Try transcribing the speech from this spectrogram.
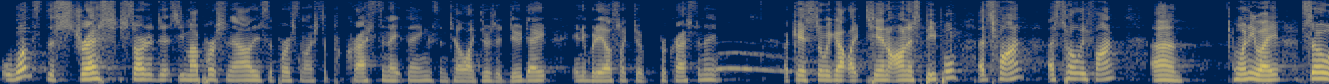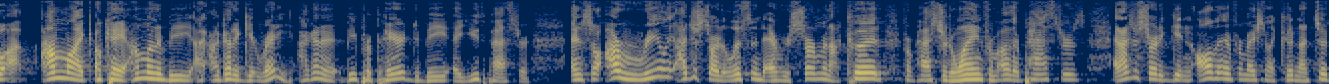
once the stress started to see my personality is the person likes to procrastinate things until like there's a due date. Anybody else like to procrastinate? Okay, so we got like 10 honest people. That's fine. That's totally fine. Um, well, anyway, so I, am like, okay, I'm going to be, I, I got to get ready. I got to be prepared to be a youth pastor. And so I really, I just started listening to every sermon I could from Pastor Dwayne, from other pastors. And I just started getting all the information I could. And I took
